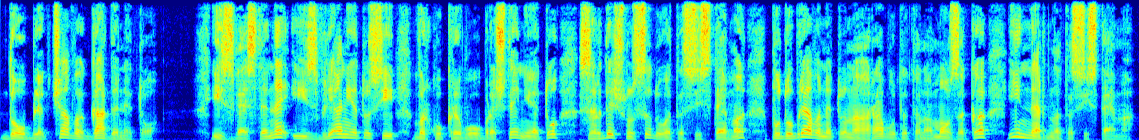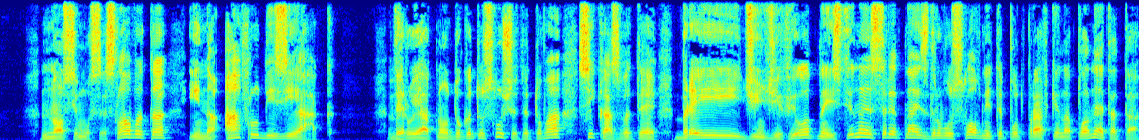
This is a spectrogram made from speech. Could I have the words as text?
да облегчава гаденето – Известен е и извлиянието си върху кръвообращението, сърдечно-съдовата система, подобряването на работата на мозъка и нервната система. Носи му се славата и на афродизиак. Вероятно, докато слушате това, си казвате, брей, джинджифилът наистина е сред най-здравословните подправки на планетата.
